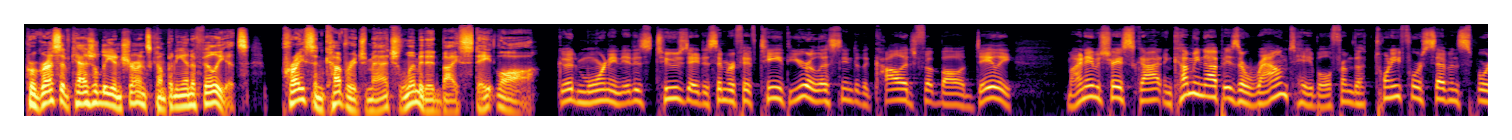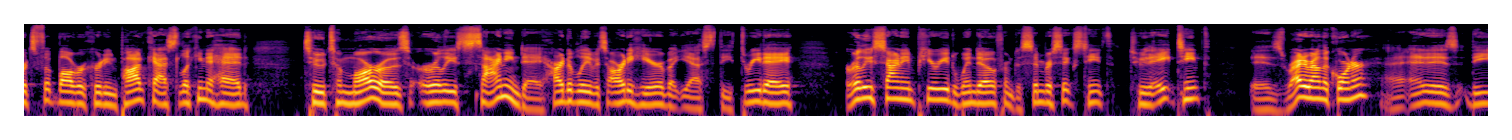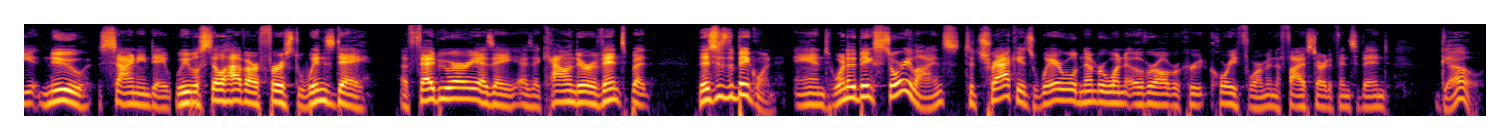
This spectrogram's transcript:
Progressive Casualty Insurance Company and Affiliates. Price and coverage match limited by state law. Good morning. It is Tuesday, December 15th. You are listening to the College Football Daily. My name is Trey Scott, and coming up is a roundtable from the 24 7 Sports Football Recruiting Podcast looking ahead to tomorrow's early signing day. Hard to believe it's already here, but yes, the three day early signing period window from December 16th to the 18th is right around the corner, and it is the new signing day. We will still have our first Wednesday of February as a as a calendar event, but this is the big one. And one of the big storylines to track is where will number one overall recruit Korey Foreman, a five-star defensive end, go?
